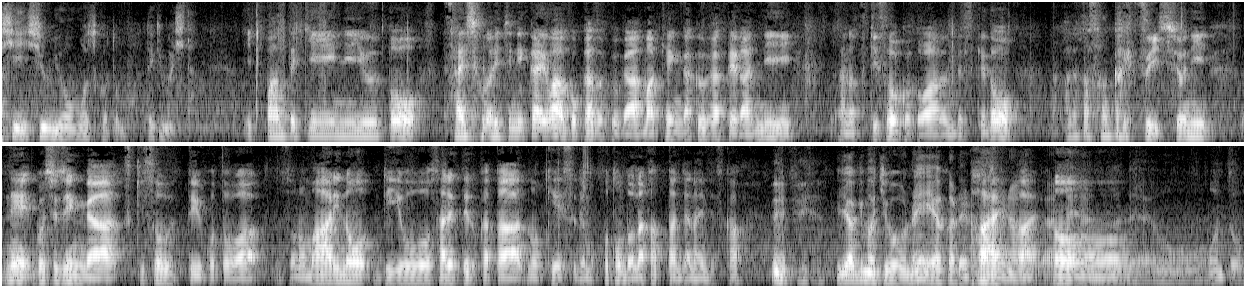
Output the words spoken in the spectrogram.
新しい趣味を持つこともできました。一般的に言うと最初の12回はご家族が、まあ、見学がてらにあの付き添うことはあるんですけどなかなか3ヶ月一緒に、ね、ご主人が付き添うっていうことはその周りの利用されてる方のケースでもほとんどなかったんじゃないんですか？ええ焼き餅をね焼かれるっていうのは、はいはい本当。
